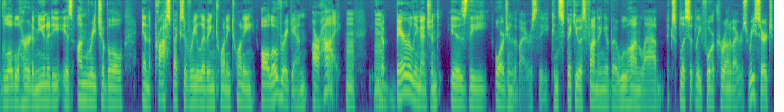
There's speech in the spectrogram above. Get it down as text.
global herd immunity is unreachable, and the prospects of reliving 2020 all over again are high. Hmm. You know, hmm. barely mentioned is the origin of the virus, the conspicuous funding of the Wuhan lab explicitly for coronavirus research,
